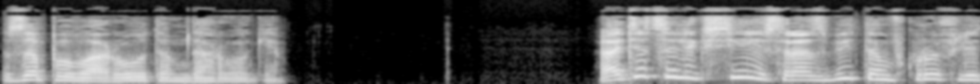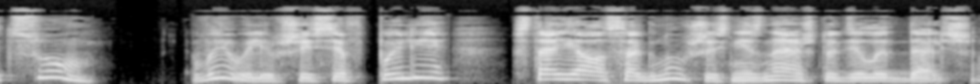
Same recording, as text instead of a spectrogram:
за поворотом дороги. Отец Алексей с разбитым в кровь лицом, вывалившийся в пыли, стоял, согнувшись, не зная, что делать дальше.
